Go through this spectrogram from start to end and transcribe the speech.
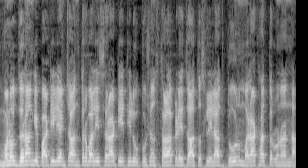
मनोज जरांगे पाटील यांच्या अंतरवाली सराट येथील उपोषण स्थळाकडे जात असलेल्या दोन मराठा तरुणांना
